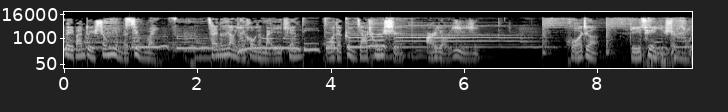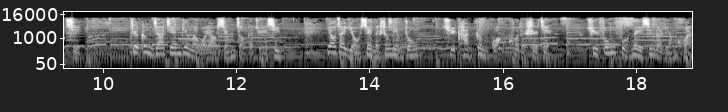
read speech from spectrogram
那般对生命的敬畏。才能让以后的每一天活得更加充实而有意义。活着，的确已是福气，这更加坚定了我要行走的决心，要在有限的生命中去看更广阔的世界，去丰富内心的灵魂。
